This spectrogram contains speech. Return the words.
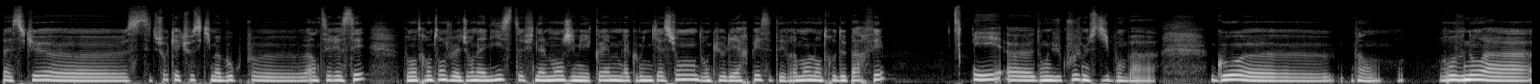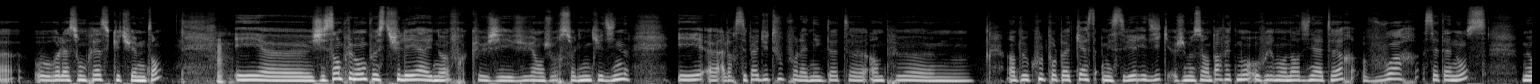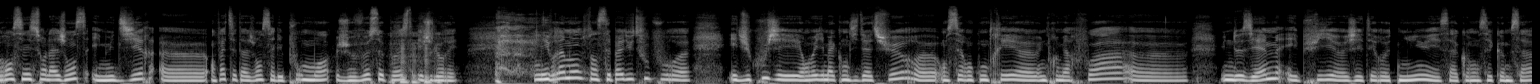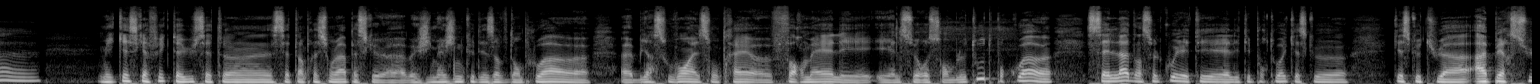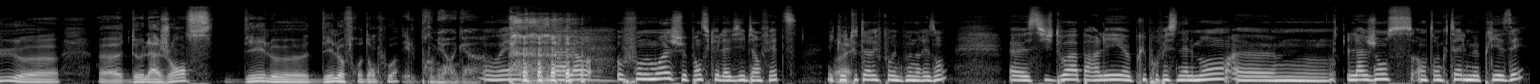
parce que euh, c'est toujours quelque chose qui m'a beaucoup euh, intéressée. Pendant 30 ans, je voulais être journaliste. Finalement, j'aimais quand même la communication, donc euh, les RP, c'était vraiment l'entre-deux parfait. Et donc du coup, je me suis dit bon bah go, enfin revenons à, aux relations presse que tu aimes tant. et euh, j'ai simplement postulé à une offre que j'ai vue un jour sur LinkedIn. Et euh, alors c'est pas du tout pour l'anecdote euh, un peu euh, un peu cool pour le podcast, mais c'est véridique. Je me souviens parfaitement ouvrir mon ordinateur, voir cette annonce, me renseigner sur l'agence et me dire euh, en fait cette agence elle est pour moi, je veux ce poste et je l'aurai. mais vraiment, enfin c'est pas du tout pour. euh, Et du coup j'ai envoyé ma candidature. euh, on s'est rencontrés une première fois, euh, une deuxième, et puis euh, j'ai été retenue et ça a commencé comme ça. Mais qu'est-ce qui a fait que tu as eu cette, euh, cette impression-là? Parce que euh, bah, j'imagine que des offres d'emploi, euh, euh, bien souvent, elles sont très euh, formelles et, et elles se ressemblent toutes. Pourquoi euh, celle-là, d'un seul coup, elle était, elle était pour toi? Qu'est-ce que Qu'est-ce que tu as aperçu euh, euh, de l'agence dès le dès l'offre d'emploi? Dès le premier regard. Ouais. bah alors, au fond de moi, je pense que la vie est bien faite et que Ouais. tout arrive pour une bonne raison. Euh, si je dois parler euh, plus professionnellement, euh, l'agence en tant que telle me plaisait.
